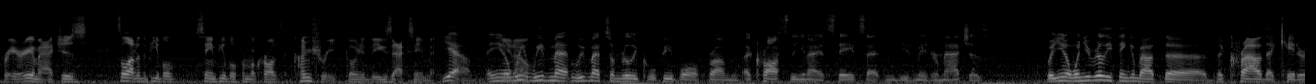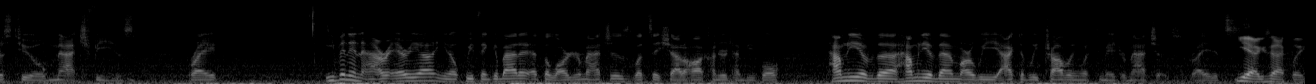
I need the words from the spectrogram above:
for area matches, it's a lot of the people, same people from across the country going to the exact same. ma- Yeah, and you know, You we know? we've met we've met some really cool people from across the United States at these major matches. But you know, when you really think about the the crowd that caters to match fees, right? Even in our area, you know, if we think about it at the larger matches, let's say Shadowhawk 110 people, how many of the how many of them are we actively traveling with to major matches, right? It's Yeah, exactly.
